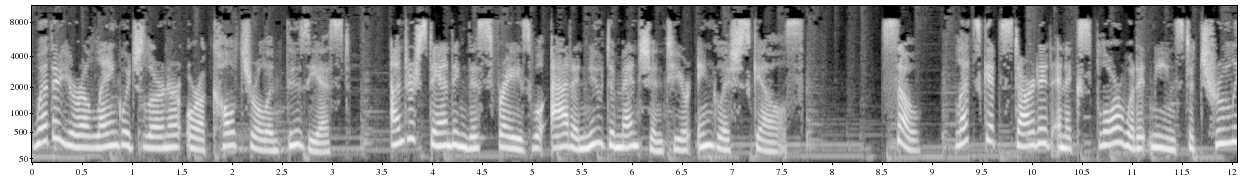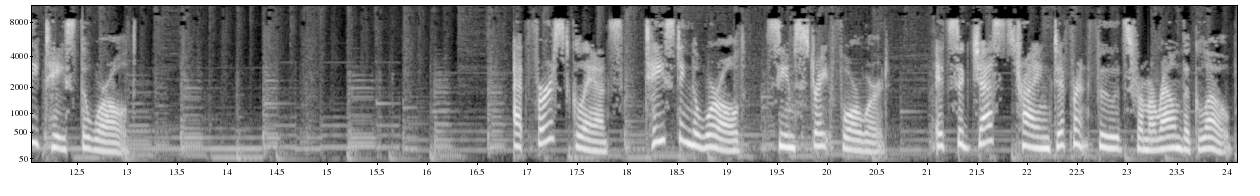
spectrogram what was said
Whether you're a language learner or a cultural enthusiast, understanding this phrase will add a new dimension to your English skills. So, let's get started and explore what it means to truly taste the world. At first glance, tasting the world seems straightforward. It suggests trying different foods from around the globe.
